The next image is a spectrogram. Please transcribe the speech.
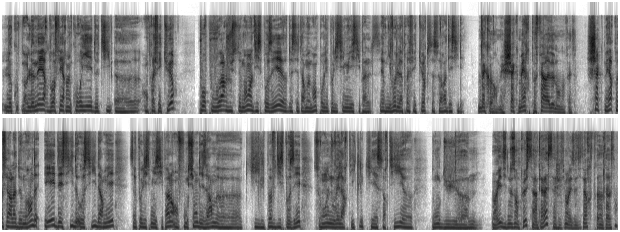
le, maire doit faire un courrier de type euh, en préfecture pour pouvoir justement disposer euh, de cet armement pour les policiers municipaux. C'est au niveau de la préfecture que ça sera décidé. D'accord, mais chaque maire peut faire la demande en fait. Chaque maire peut faire la demande et décide aussi d'armer sa police municipale en fonction des armes euh, qu'ils peuvent disposer selon le nouvel article qui est sorti euh, donc du euh, Oui, dites-nous en plus, ça intéresse effectivement les auditeurs, c'est très intéressant.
